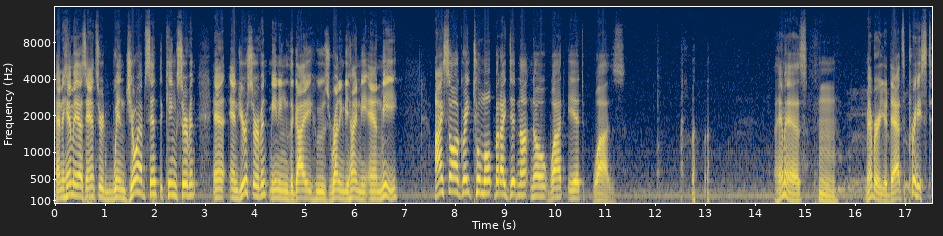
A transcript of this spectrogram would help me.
And Ahimaaz answered, When Joab sent the king's servant and, and, your servant, meaning the guy who's running behind me, and me, I saw a great tumult, but I did not know what it was. Ahimaaz, hmm, remember, your dad's a priest.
